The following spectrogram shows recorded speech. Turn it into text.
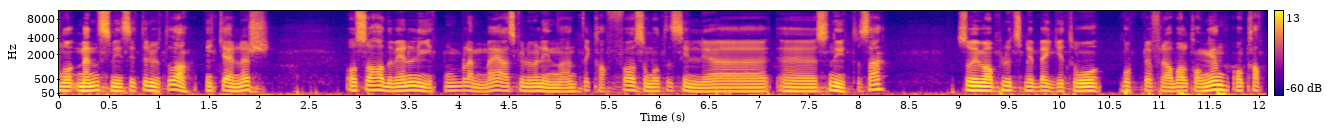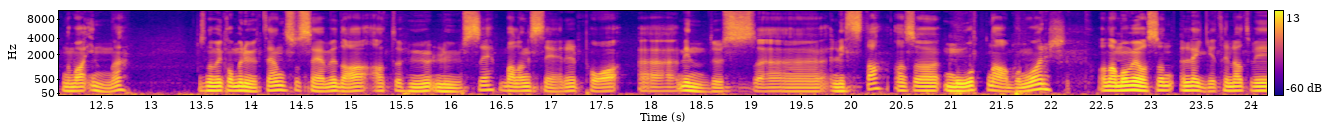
mens vi sitter ute, da. Ikke ellers. Og så hadde vi en liten blemme. Jeg skulle vel inn og hente kaffe, og så måtte Silje eh, snyte seg. Så vi var plutselig begge to borte fra balkongen, og kattene var inne. Så når vi kommer ut igjen, så ser vi da at hun Lucy balanserer på eh, vinduslista, altså mot naboen vår. Og da må vi også legge til at vi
